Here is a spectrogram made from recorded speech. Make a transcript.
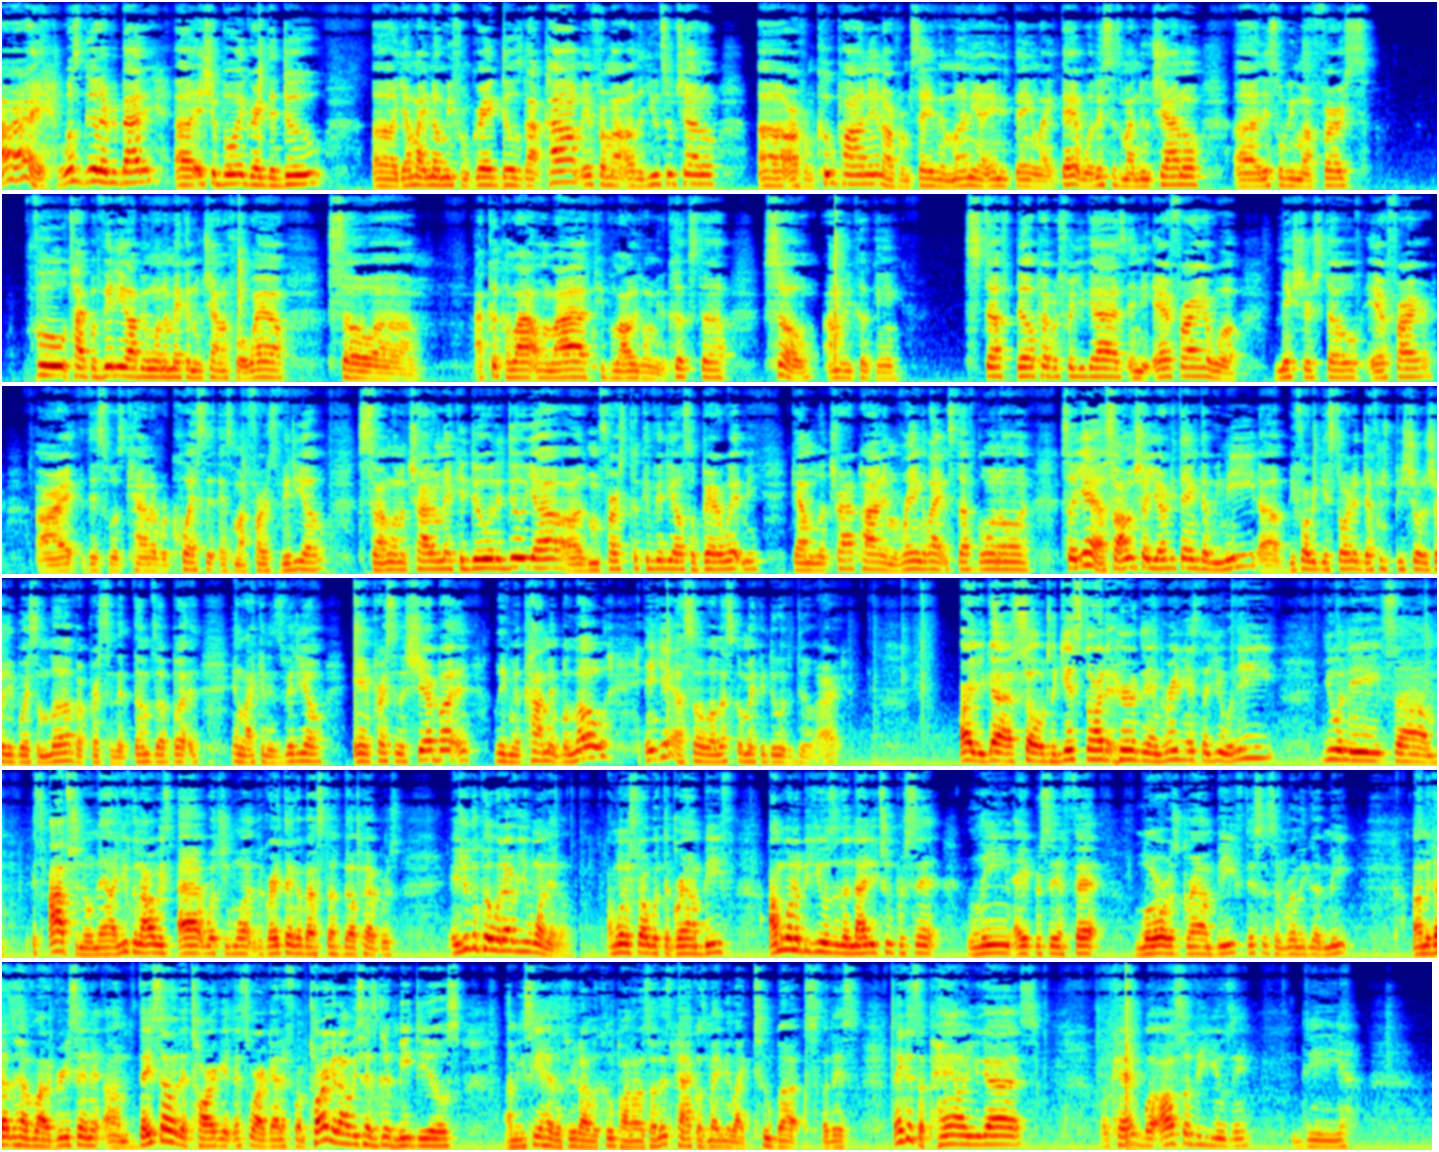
All right, what's good, everybody? Uh, it's your boy Greg That Dude. Uh, y'all might know me from GregDeals.com and from my other YouTube channel, uh, or from couponing, or from saving money, or anything like that. Well, this is my new channel. Uh, this will be my first food type of video. I've been wanting to make a new channel for a while, so uh, I cook a lot on live. People always want me to cook stuff, so I'm gonna be cooking stuffed bell peppers for you guys in the air fryer. Well, mixture stove air fryer. All right, this was kind of requested as my first video. So I'm gonna try to make it do what it do, y'all. Uh, my first cooking video, so bear with me. Got my little tripod and my ring light and stuff going on. So yeah, so I'm gonna show you everything that we need. Uh, before we get started, definitely be sure to show your boy some love by pressing that thumbs up button and liking this video and pressing the share button. Leave me a comment below. And yeah, so uh, let's go make it do what it do, all right? All right, you guys, so to get started, here are the ingredients that you will need. You will need some it's optional now. You can always add what you want. The great thing about stuffed bell peppers is you can put whatever you want in them. I'm going to start with the ground beef. I'm going to be using the 92% lean, 8% fat Laura's ground beef. This is some really good meat. Um, it doesn't have a lot of grease in it. Um, they sell it at Target. That's where I got it from. Target always has good meat deals. Um, you see it has a $3 coupon on it. So this pack was maybe like two bucks for this. I think it's a pound, you guys. Okay, we'll also be using the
